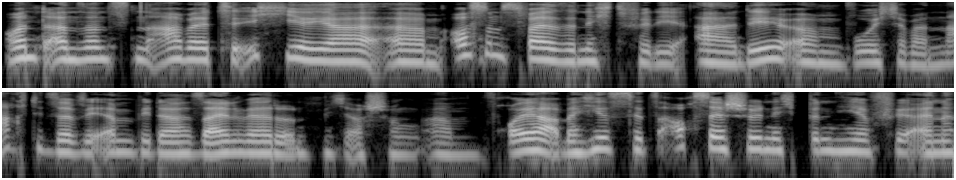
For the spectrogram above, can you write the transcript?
Und ansonsten arbeite ich hier ja ähm, ausnahmsweise nicht für die ARD, ähm, wo ich aber nach dieser WM wieder sein werde und mich auch schon ähm, freue. Aber hier ist jetzt auch sehr schön. Ich bin hier für eine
